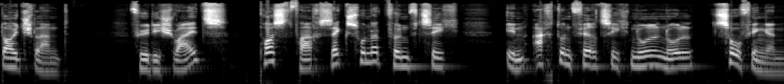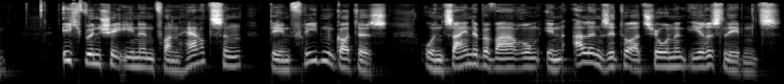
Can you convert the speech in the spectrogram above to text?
Deutschland. Für die Schweiz Postfach 650 in 4800 Zofingen. Ich wünsche Ihnen von Herzen den Frieden Gottes und seine Bewahrung in allen Situationen Ihres Lebens.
